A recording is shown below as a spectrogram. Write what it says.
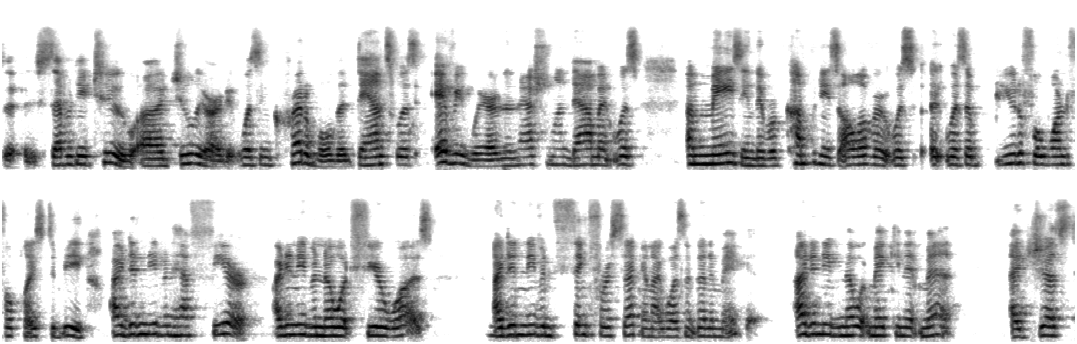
The 72, uh, Juilliard, it was incredible. The dance was everywhere. The National Endowment was amazing. There were companies all over. It was it was a beautiful, wonderful place to be. I didn't even have fear. I didn't even know what fear was. I didn't even think for a second I wasn't going to make it. I didn't even know what making it meant. I just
